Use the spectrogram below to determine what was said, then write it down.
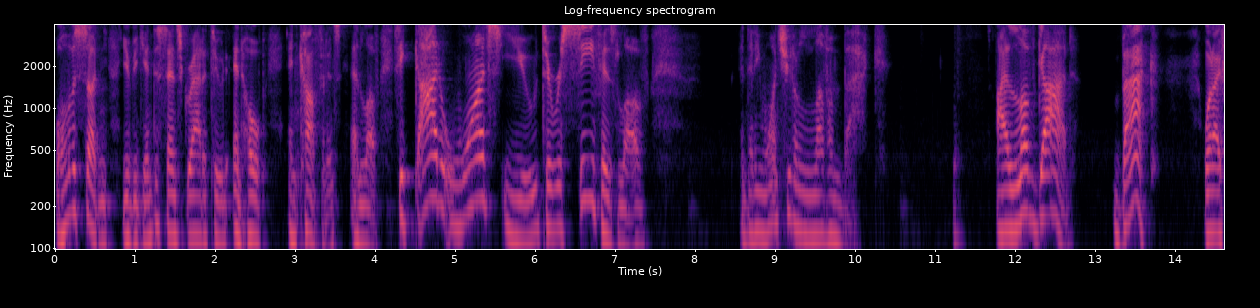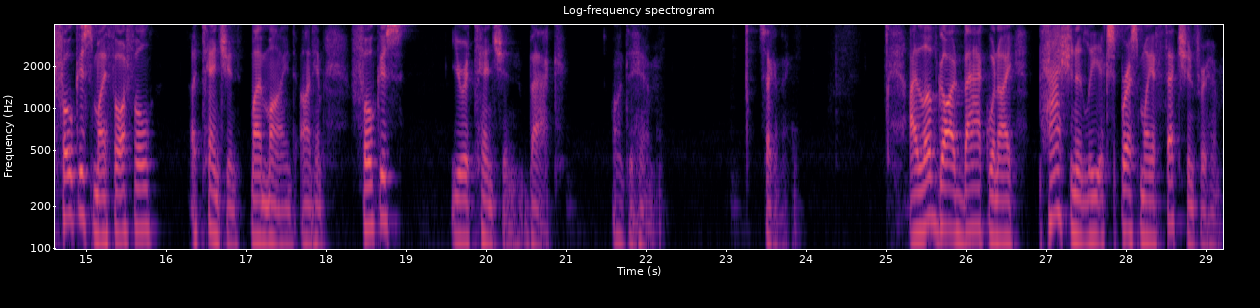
all of a sudden you begin to sense gratitude and hope and confidence and love. See, God wants you to receive his love, and then he wants you to love him back. I love God back when I focus my thoughtful attention, my mind on Him. Focus your attention back onto Him. Second thing, I love God back when I passionately express my affection for Him.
